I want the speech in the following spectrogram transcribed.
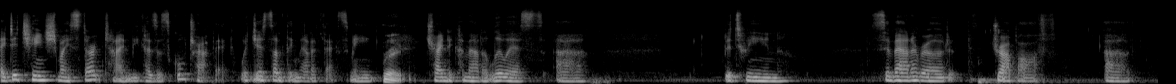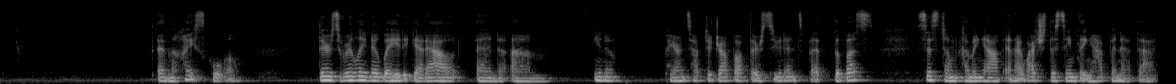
I did change my start time because of school traffic, which is something that affects me. Right. Trying to come out of Lewes uh, between Savannah Road drop off uh, and the high school, there's really no way to get out. And, um, you know, parents have to drop off their students, but the bus system coming out, and I watched the same thing happen at that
